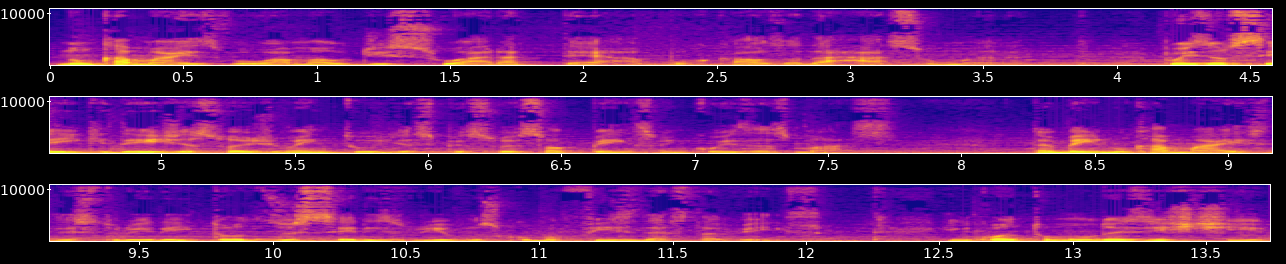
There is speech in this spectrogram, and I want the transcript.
Nunca mais vou amaldiçoar a terra por causa da raça humana, pois eu sei que desde a sua juventude as pessoas só pensam em coisas más. Também nunca mais destruirei todos os seres vivos como fiz desta vez. Enquanto o mundo existir,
